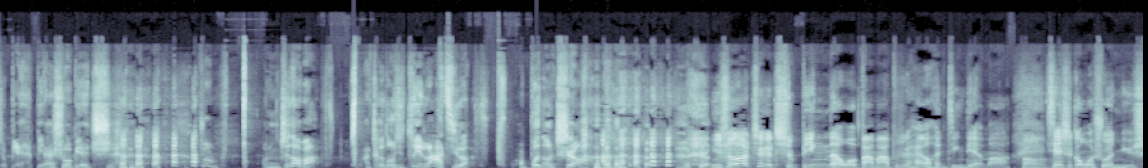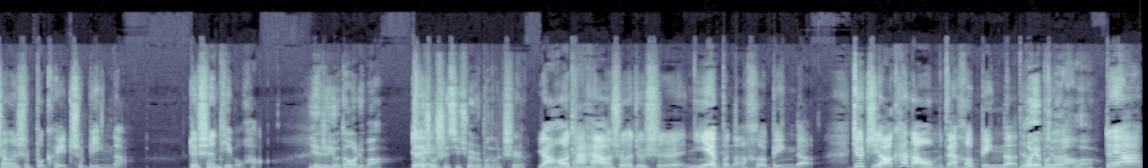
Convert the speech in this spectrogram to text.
就边边说边吃，就你知道吧？啊，这个东西最垃圾了，啊不能吃啊！你说到这个吃冰的，我爸妈不是还有很经典吗？啊，先是跟我说女生是不可以吃冰的，对身体不好。也是有道理吧？特殊时期确实不能吃。然后他还要说，就是你也不能喝冰的，就只要看到我们在喝冰的，我也不。能喝。对啊，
